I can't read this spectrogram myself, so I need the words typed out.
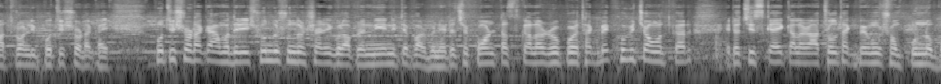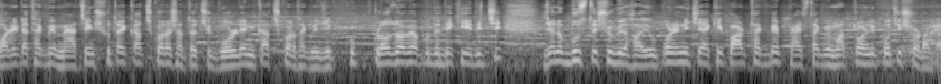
মাত্র অনলি পঁচিশশো টাকায়। পঁচিশশো টাকায় আমাদের এই সুন্দর সুন্দর শাড়িগুলো আপনারা নিয়ে নিতে পারবেন। এটা হচ্ছে কন্ট্রাস্ট কালারের উপরে থাকবে, খুবই চমৎকার। এটা হচ্ছে স্কাই কালার আঁচল থাকবে এবং সম্পূর্ণ বডিটা থাকবে ম্যাচিং সুতায় কাজ করার সাথে হচ্ছে গোল্ডেন কাজ করা থাকবে। যে খুব ক্লোজভাবে আপনাদের দেখিয়ে দিচ্ছি, যেন বুঝতে সুবিধা হয়। উপরে নিচে একই পার্ট থাকবে প্রাইস থাকবে মাত্র অনলি পঁচিশশো টাকা।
